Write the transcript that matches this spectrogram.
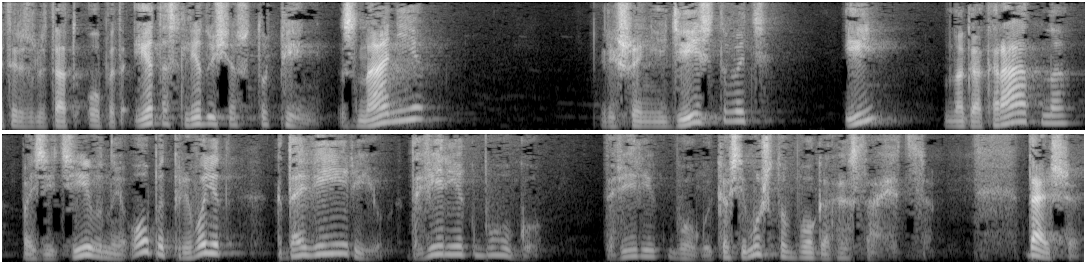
это результат опыта. И это следующая ступень. Знание, решение действовать и многократно позитивный опыт приводит к доверию, доверие к Богу, доверие к Богу и ко всему, что Бога касается. Дальше.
